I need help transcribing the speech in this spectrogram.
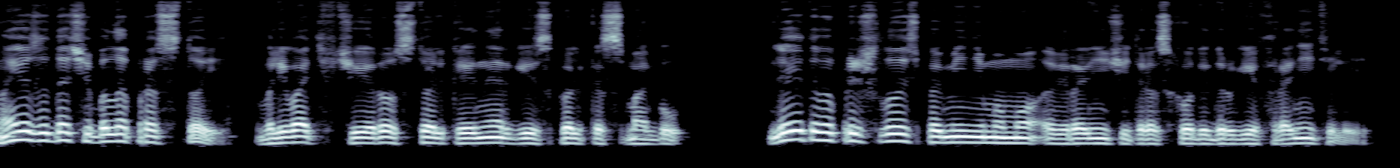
Моя задача была простой — вливать в Чайро столько энергии, сколько смогу. Для этого пришлось по минимуму ограничить расходы других хранителей,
